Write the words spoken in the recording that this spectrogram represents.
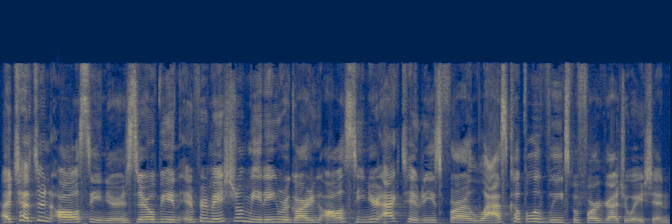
Attention all seniors, there will be an informational meeting regarding all senior activities for our last couple of weeks before graduation.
